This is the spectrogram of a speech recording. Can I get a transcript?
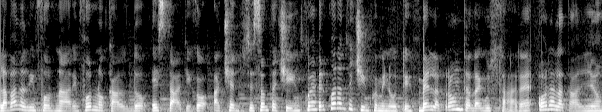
La vado ad infornare in forno caldo e statico a 165 per 45 minuti. Bella pronta da gustare, ora la taglio.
